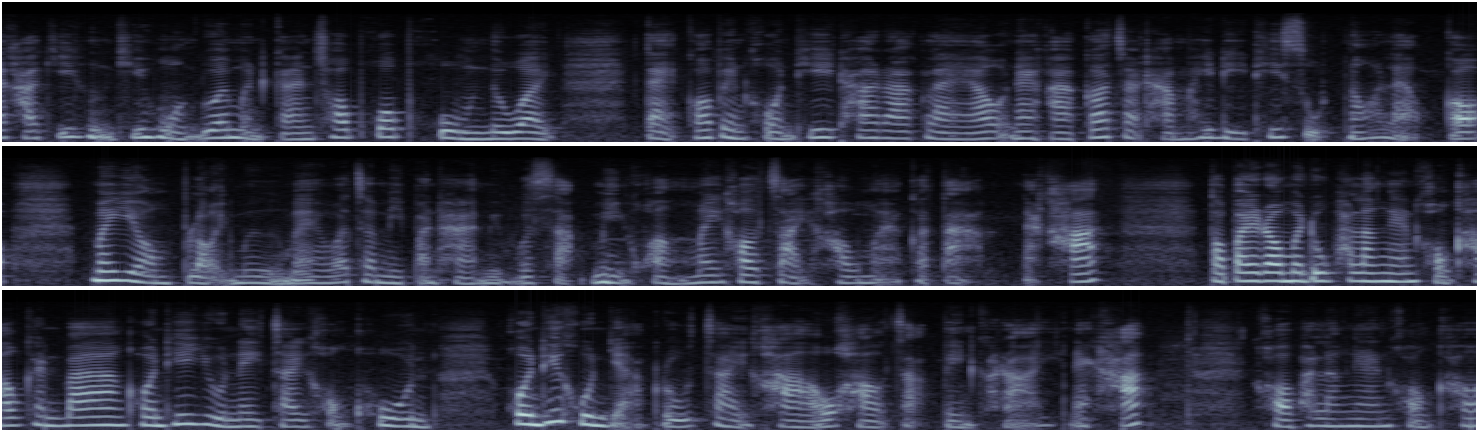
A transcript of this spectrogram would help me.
นะคะขี้หึงขี้ห่วงด้วยเหมือนกันชอบควบคุมด้วย แต่ก็เป็นคนที่ถ้ารักแล้วนะคะ ก็จะทำให้ดีที่สุดเนาะแล้วก็ไม่ยอมปล่อยมือแม้ว่าจะมีปัญหามีอุปสรรคมีความไม่เข้าใจเข้ามาก็ตามนะคะ ต่อไปเรามาดูพลังงานของเขากันบ้าง คนที่อยู่ในใจของคุณ คนที่คุณอยากรู้ใจเขาเขาจะเป็นใครนะคะ ขอพลังงานของเขา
